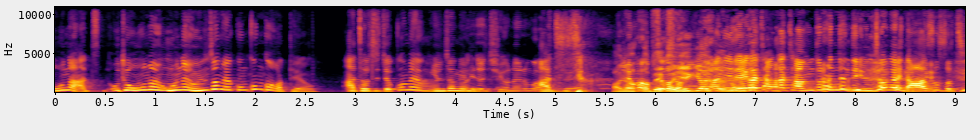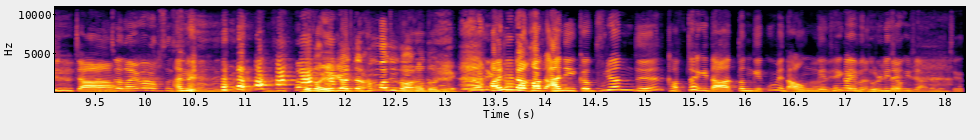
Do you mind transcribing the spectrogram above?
오늘 아, 저 오늘 오늘 윤석열 꿈꾼 것 같아요. 아 저 진짜 꿈에 윤석열이 완전 지어내는 거아 같은데. 진짜 아니 아까 내가 얘기할 아니 때는 내가 잠깐 잠들었는데 윤석열이 나왔었어 진짜. 완전 할 말 없어 아니. 지어냈는데. 내가 얘기할 때는 한 마디도 안 하더니 아니 나 갑, 아니 그러니까 불현듯 갑자기 나왔던 게 꿈에 나온 게 아, 생각이 났는데 논리적이지 않으면 이제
